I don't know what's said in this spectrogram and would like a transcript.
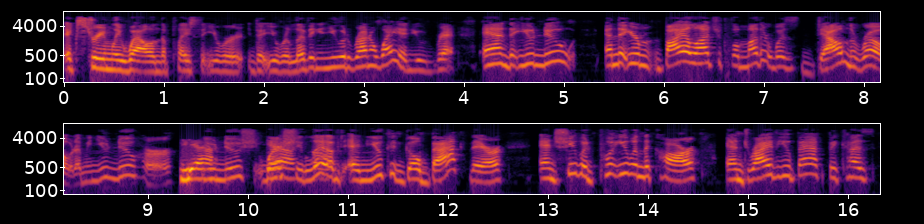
extremely well in the place that you were, that you were living and you would run away and you re- and that you knew, and that your biological mother was down the road. I mean, you knew her. Yeah. You knew she, where Yeah. she lived and you could go back there and she would put you in the car and drive you back because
